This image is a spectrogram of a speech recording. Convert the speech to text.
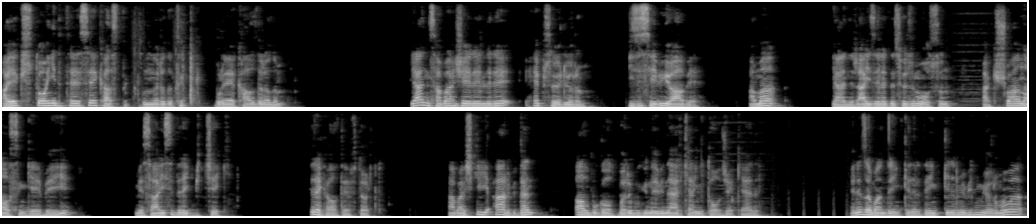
Ayaküstü 17 TS kastık. Bunları da tık buraya kaldıralım. Yani sabah JR'leri hep söylüyorum. Bizi seviyor abi. Ama yani Ryzel'e de sözüm olsun. Bak şu an alsın GB'yi. Mesaisi direkt bitecek. Direkt alt F4. Ha başka harbiden al bu gold barı bugün evine erken git olacak yani. Ya ne zaman denk gelir? Denk gelir mi bilmiyorum ama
